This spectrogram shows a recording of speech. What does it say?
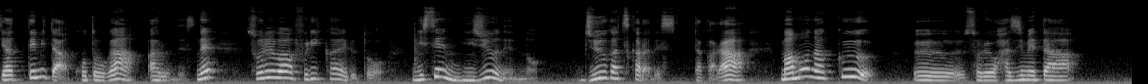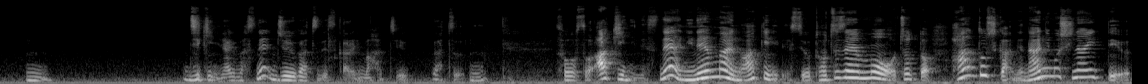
やってみたことがあるんですね。それは振り返ると2020年の10月からでしたから間もなくうそれを始めた、うん、時期になりますね。10月ですから今8月、うん、そうそう秋にですね。2年前の秋にですよ。突然もうちょっと半年間ね何もしないっていう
